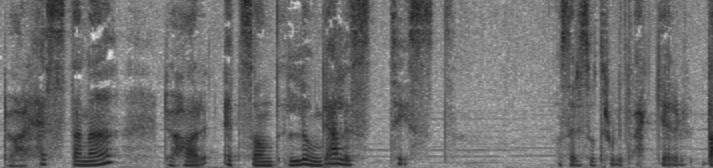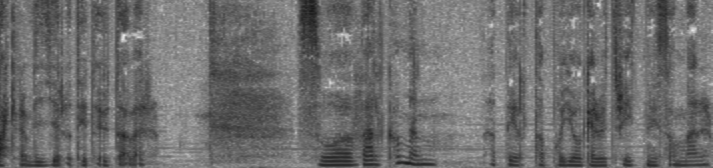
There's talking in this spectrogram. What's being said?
Du har hästarna. Du har ett sånt lugn. Det är alldeles tyst. Och så är det så otroligt vacker, vackra vyer att titta ut över. Så välkommen att delta på yoga retreat nu i sommar.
